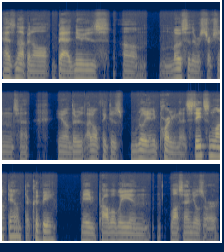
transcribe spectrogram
has not been all bad news. Um, most of the restrictions, you know, there's I don't think there's really any part of the United States in lockdown. There could be, maybe probably in Los Angeles or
